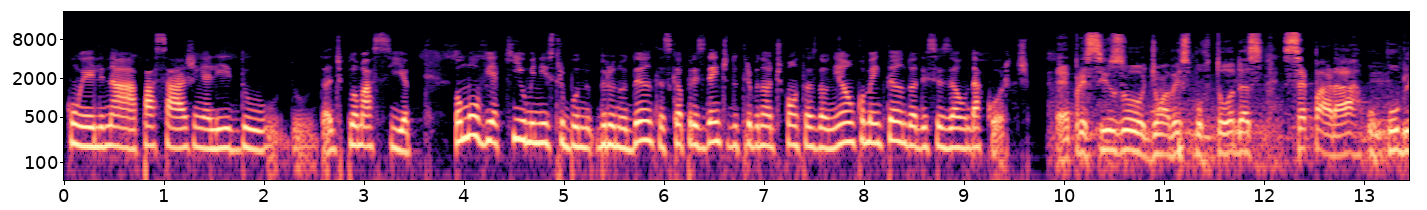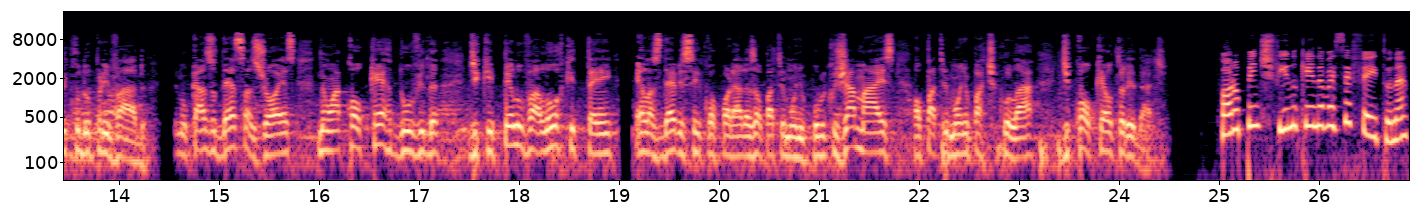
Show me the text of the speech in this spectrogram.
com ele na passagem ali do, do, da diplomacia. Vamos ouvir aqui o ministro Bruno Dantas, que é o presidente do Tribunal de Contas da União, comentando a decisão da Corte. É preciso, de uma vez por todas, separar o público do privado. No caso dessas joias, não há qualquer dúvida de que, pelo valor que têm, elas devem ser incorporadas ao patrimônio público, jamais ao patrimônio particular de qualquer autoridade. Fora o pente fino que ainda vai ser feito, né?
